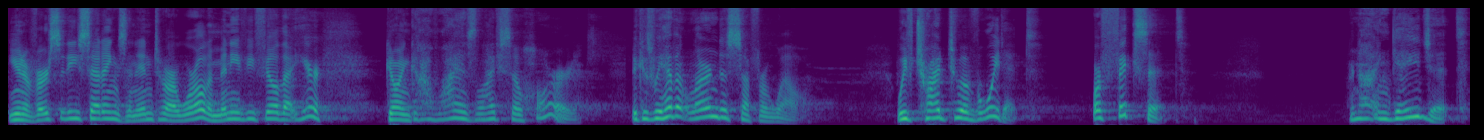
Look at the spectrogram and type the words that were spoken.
university settings and into our world. And many of you feel that here, going, God, why is life so hard? Because we haven't learned to suffer well. We've tried to avoid it or fix it or not engage it.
